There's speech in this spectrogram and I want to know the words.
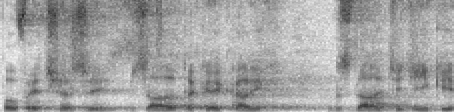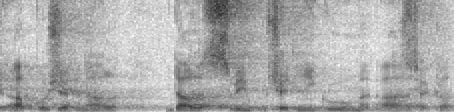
Po večeři vzal také kalich, vzdal ti díky a požehnal, dal svým učedníkům a řekl,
